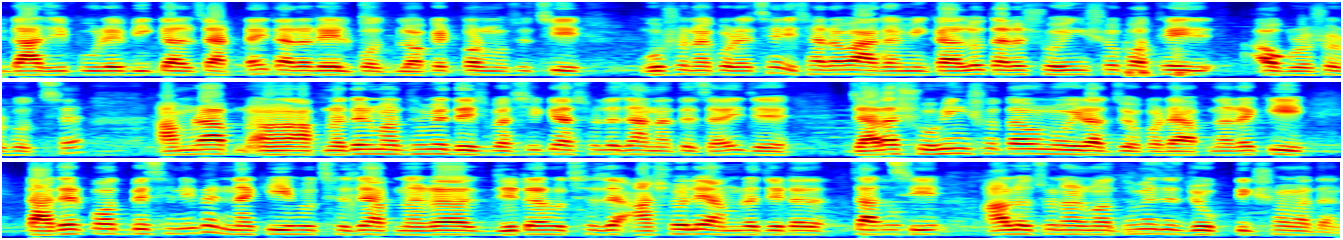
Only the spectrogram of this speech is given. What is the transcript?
গাজীপুরে বিকাল চারটায় তারা রেলপথ ব্লকেট কর্মসূচি ঘোষণা করেছে। এছাড়াও আগামীকালও তারা সহিংস পথেই অগ্রসর হচ্ছে। আমরা আপনাদের মাধ্যমে দেশবাসীকে আসলে জানাতে চাই যে, যারা সহিংসতা ও নৈরাজ্য করে, আপনারা কি তাদের পথ বেছে নেবেন? নাকি হচ্ছে যে আপনারা যেটা হচ্ছে যে আসলে আমরা যেটা চাচ্ছি আলোচনার মাধ্যমে যে যৌক্তিক সমাধান,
